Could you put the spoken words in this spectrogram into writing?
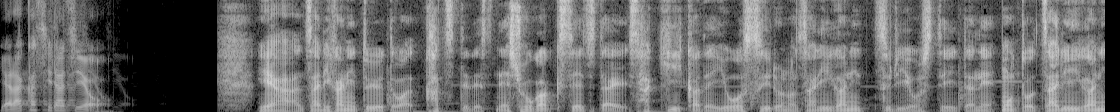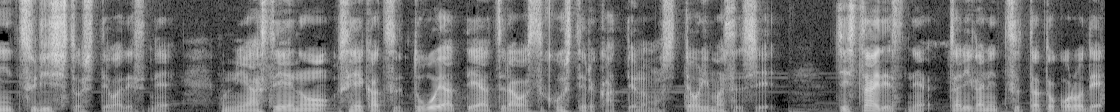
やらかしラジオいや、ザリガニというとは、かつてですね、小学生時代、サキイカで用水路のザリガニ釣りをしていたね、元ザリガニ釣り師としてはですね、この野生の生活、どうやって奴らは過ごしてるかっていうのも知っておりますし、実際ですね、ザリガニ釣ったところで、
